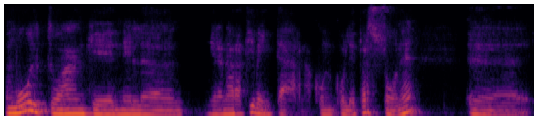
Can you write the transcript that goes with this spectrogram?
molto anche nel, nella narrativa interna con, con le persone, eh,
